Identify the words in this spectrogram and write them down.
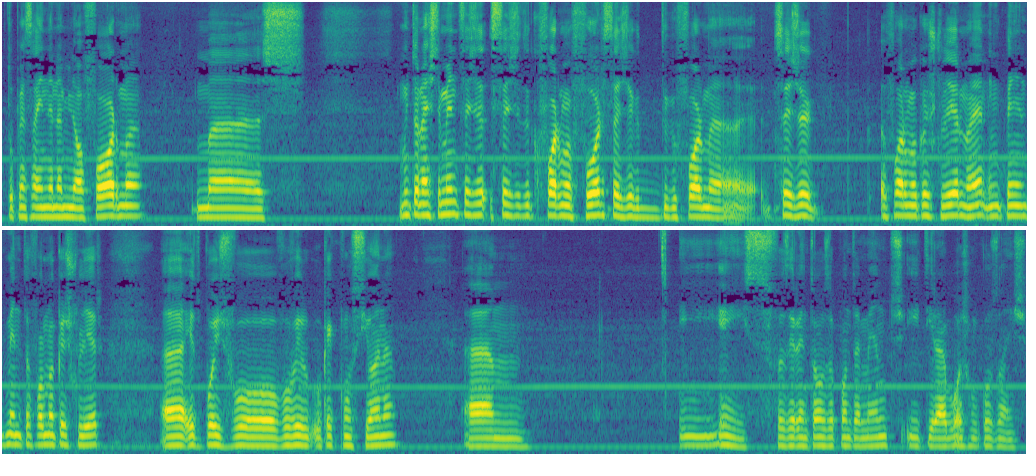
Estou a pensar ainda na melhor forma, mas muito honestamente, seja, seja de que forma for, seja de que forma, seja a forma que eu escolher, não é? Independentemente da forma que eu escolher, uh, eu depois vou, vou ver o que é que funciona. Um, e é isso, fazer então os apontamentos e tirar boas conclusões.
